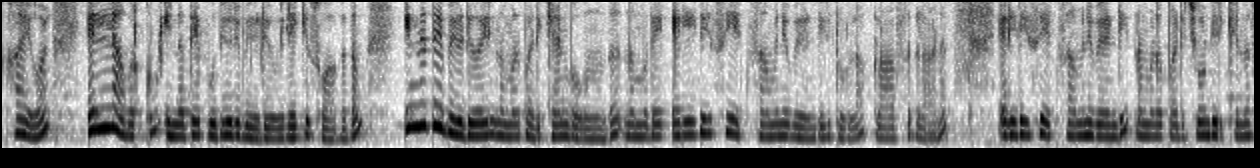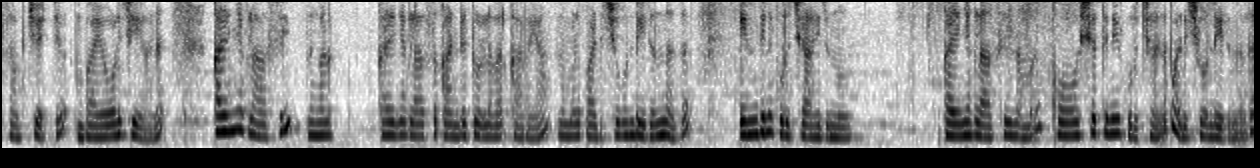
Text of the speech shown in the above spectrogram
ഹായ് ഓൾ എല്ലാവർക്കും ഇന്നത്തെ പുതിയൊരു വീഡിയോയിലേക്ക് സ്വാഗതം. ഇന്നത്തെ വീഡിയോയിൽ നമ്മൾ പഠിക്കാൻ പോകുന്നത് നമ്മുടെ എൽ ഡി സി എക്സാമിന് വേണ്ടിയിട്ടുള്ള ക്ലാസ്സുകളാണ്. എൽ ഡി സി എക്സാമിന് വേണ്ടി നമ്മൾ പഠിച്ചുകൊണ്ടിരിക്കുന്ന സബ്ജക്റ്റ് ബയോളജിയാണ് കഴിഞ്ഞ ക്ലാസ്സിൽ നിങ്ങൾ കഴിഞ്ഞ ക്ലാസ് കണ്ടിട്ടുള്ളവർക്കറിയാം നമ്മൾ പഠിച്ചുകൊണ്ടിരുന്നത് എന്തിനെ കുറിച്ചായിരുന്നു? കഴിഞ്ഞ ക്ലാസ്സിൽ നമ്മൾ കോശത്തിനെ കുറിച്ചാണ് പഠിച്ചുകൊണ്ടിരുന്നത്.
